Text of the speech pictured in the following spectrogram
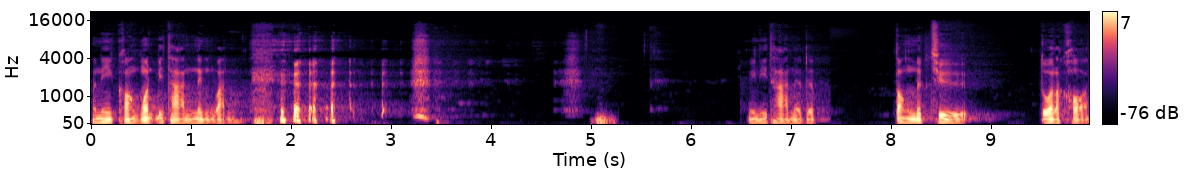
วันนี้ของงดนิทานหนึ่งวัน มีนิทานนะเดี๋ยวต้องนึกชื่อตัวละคร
